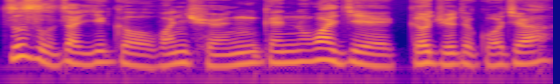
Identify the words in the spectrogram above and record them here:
即使在一个完全跟外界隔绝的国家，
